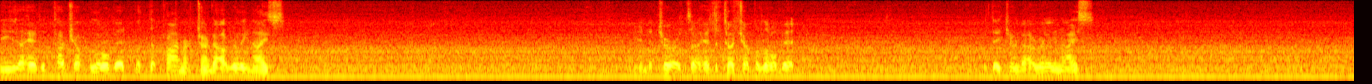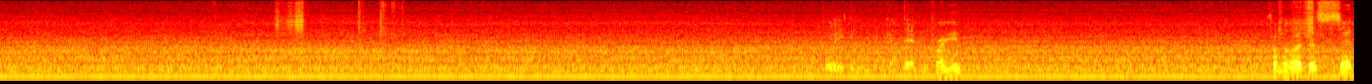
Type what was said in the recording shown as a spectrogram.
These I had to touch up a little bit, but the primer turned out really nice. And the turrets I had to touch up a little bit. But they turned out really nice. Hopefully you can got that in frame. So I'm going to let this sit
